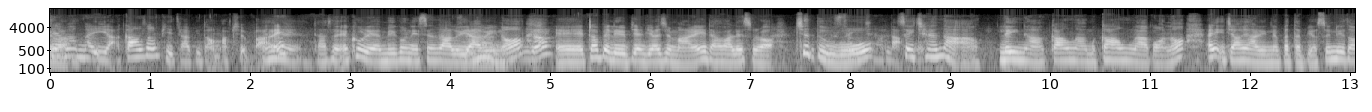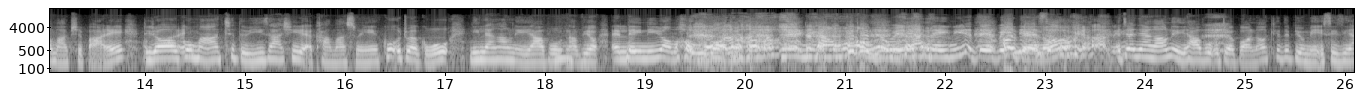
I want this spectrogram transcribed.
ဆရာမမတ်ကြီးကအကောင်းဆုံးဖြေချပြီးသွားမှာဖြစ်ပါတယ် ဒါဆိုရင်အခုတည်းမေကွန်းနေစဉ်းစားလို့ရပြီเนาะ နော် အဲ topic လေးကိုပြန်ပြောချင်ပါတယ်ဒါပါလဲဆိုတော့ချစ်သူကို စိ စိ တ် တ် ချ ချ မ်း မ်း သာ သာအောင်လိန်နာကောင်းလားမကောင်းဘူးလားပေါ့เนาะအဲ့ဒီအကြောင်းအရာလေးနဲ့ပတ်သက်ပြီးဆွေးနွေးသွားမှာဖြစ်ပါတယ်ဒီတော့ကိုမှချစ်သူရေးစားရှိတဲ့အခါမှာဆိုရင်ကို့အတွက်ကိုနီလန်းကောင်းနေရဖို့နောက်ပြီးတော့အဲလိန်နီးတော့မဟုတ်ဘူးပေါ့เนาะလိန်နီးတော့မ ခေတ် ဟုတ် ပြို ဘူး မေရလိန်ကြီးအသေးပေးနေဆိုပြီးတော့လေ အကြံဉာဏ်ကောင်း တွေရဖို့အတွက်ပေါ့နော်ခေတ်သစ်ပြိုမြေအစီအစဉ်က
